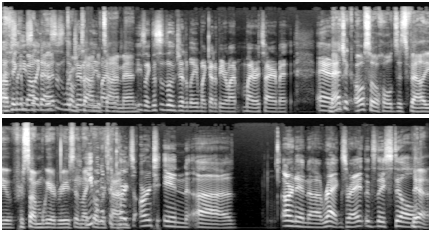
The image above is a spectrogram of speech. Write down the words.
I think so about like, that this is from time to time, man. He's like, this is legitimately going to be my, my retirement. And Magic also holds its value for some weird reason. Like even if time. the cards aren't in uh, aren't in uh, regs, right? It's, they still yeah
